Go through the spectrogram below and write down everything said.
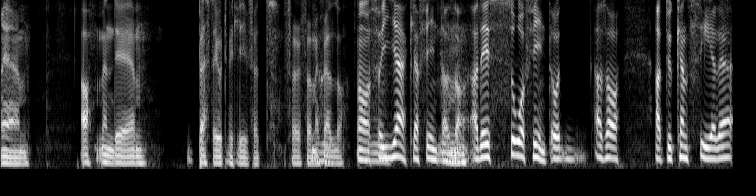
Ehm, ja, men det bästa jag gjort i mitt liv för, att, för, för mig Mm. själv då. Ja, så Mm. jäkla fint alltså. Mm. Ja, det är så fint. Och alltså, att du kan se det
